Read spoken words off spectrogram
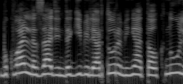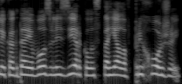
Буквально за день до гибели Артура меня оттолкнули, когда я возле зеркала стояла в прихожей.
